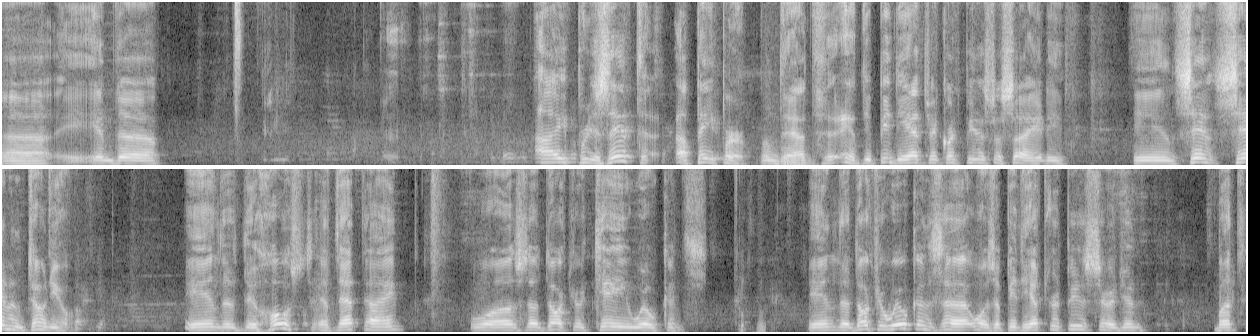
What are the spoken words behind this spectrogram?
in the I present a paper on that at the Pediatric Orthopedic Society in San, San Antonio. And the, the host at that time was uh, Dr. Kaye Wilkins. And uh, Dr. Wilkins uh, was a pediatric orthopedic surgeon, but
